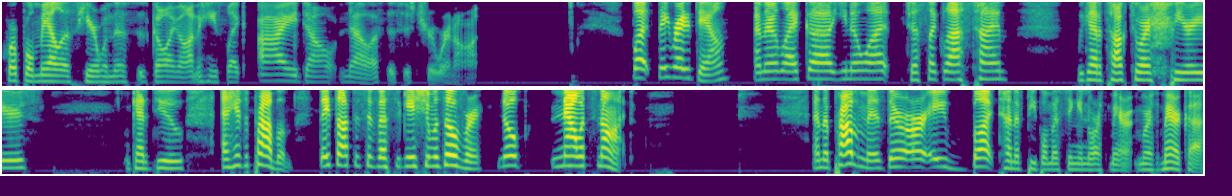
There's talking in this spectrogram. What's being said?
Corporal Maile is here when this is going on, and he's like, I don't know if this is true or not. But they write it down and they're like, uh, you know what? Just like last time, we got to talk to our superiors. Got to do. And here's the problem they thought this investigation was over. Nope, now it's not. And the problem is there are a butt ton of people missing in North, Mer- North America.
